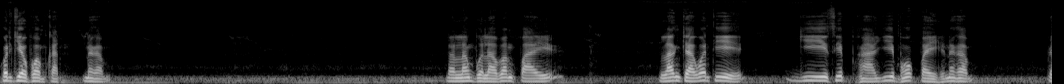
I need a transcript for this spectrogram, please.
คนเกี่ยวพร้อมกันนะครับหลังหลังเวลาว่างไป หลังจากวันที่ยี่สิบหายี่หกไปนะครับแปร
